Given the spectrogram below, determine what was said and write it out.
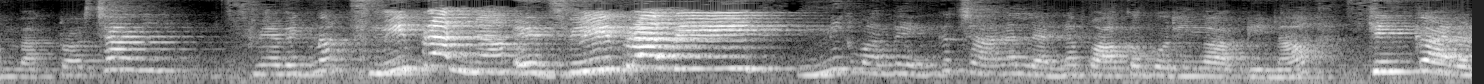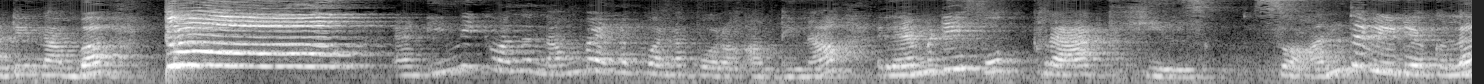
Welcome back to our channel Smiya Vigna Smi Pragna it's இன்னைக்கு வந்து எங்க சேனல்ல என்ன பார்க்க போறீங்க அப்படின்னா skin care routine number 2 and இன்னைக்கு வந்து நம்ம என்ன பண்ண போறோம் அப்படின்னா remedy for crack heels so அந்த வீடியோக்குள்ள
